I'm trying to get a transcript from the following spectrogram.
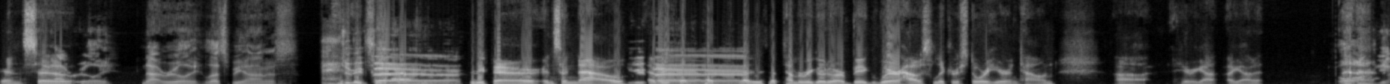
And so, Not really. Not really. Let's be honest. To be now- fair, to be fair, and so now every, fair. Every September we go to our big warehouse liquor store here in town. Uh, here we got, I got it. oh yeah,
